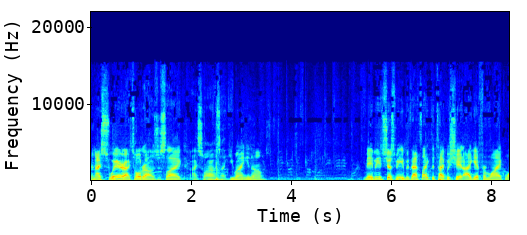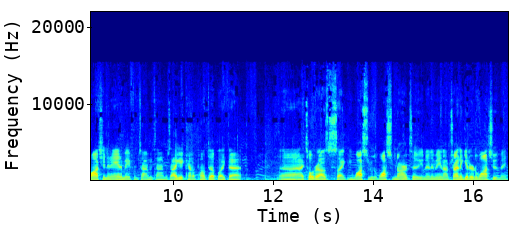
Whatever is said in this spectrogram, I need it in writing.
And I swear, I told her I was just like, I swear I was like, you might, you know. Maybe it's just me, but that's like the type of shit I get from like watching an anime from time to time. Is I get kind of pumped up like that. Uh, and I told her I was just like, you watch some, watch some Naruto. You know what I mean? I'm trying to get her to watch it with me,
